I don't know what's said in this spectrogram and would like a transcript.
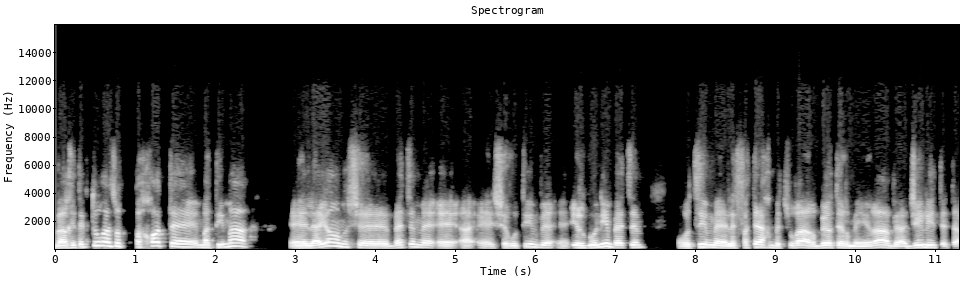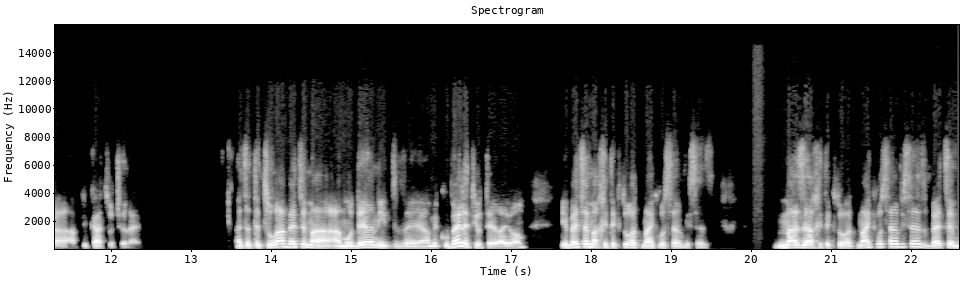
והארכיטקטורה הזאת פחות מתאימה אה, להיום, שבעצם אה, אה, שירותים וארגונים בעצם רוצים לפתח בצורה הרבה יותר מהירה ואג'ילית את האפליקציות שלהם. אז התצורה בעצם המודרנית והמקובלת יותר היום, היא בעצם ארכיטקטורת microservices. מה זה ארכיטקטורת microservices? בעצם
